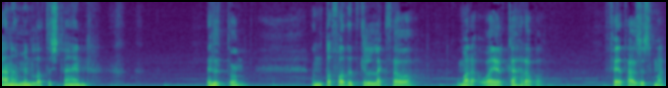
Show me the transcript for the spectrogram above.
أنا من لطشتين قلتن انتفضت كلك سوا. ومرق wire كهرباء. فات على جسمك.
